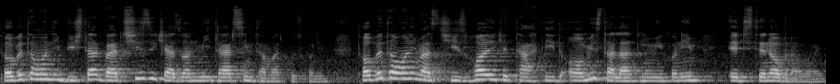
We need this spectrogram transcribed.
تا بتوانیم بیشتر بر چیزی که از آن می ترسیم تمرکز کنیم. تا بتوانیم از چیزهایی که تهدید آمیز تلقی می کنیم اجتناب نماییم.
